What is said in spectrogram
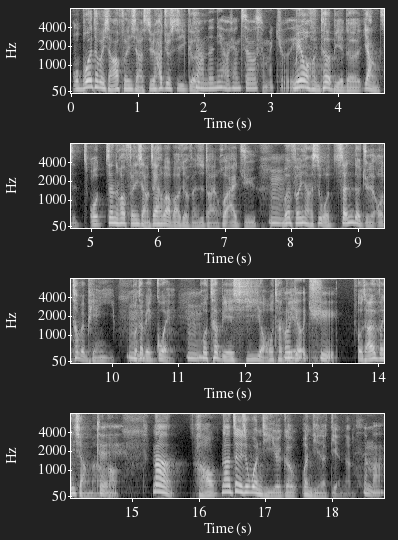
我不会特别想要分享，是因为它就是一个讲的，你好像知道什么酒的，没有很特别的样子。我真的会分享在喝宝宝酒粉丝团或 IG，嗯，我会分享是我真的觉得哦特别便宜，或特别贵，嗯，或特别稀有，或特别有趣，我才会分享嘛。对，那好，那这个是问题，有一个问题的点了，什么？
